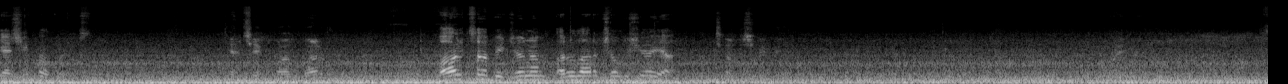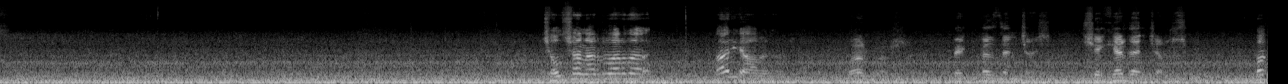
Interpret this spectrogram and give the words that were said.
Gerçek bal koyacaksın. Gerçek bal var mı? Var tabi canım. Arılar çalışıyor ya. Çalışıyor. Çalışan arılar da var ya Ahmet. Var var. Bekmezden çalış. Şekerden çalış. Bak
